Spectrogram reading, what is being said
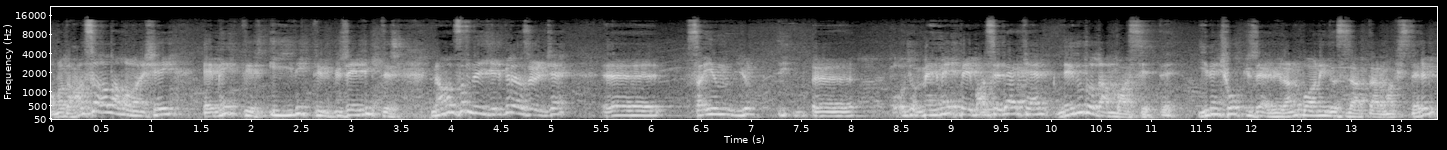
Ama daha sağlam olan şey emektir, iyiliktir, güzelliktir. Nazım'la ilgili biraz önce e, Sayın Yurt, e, Hocam Mehmet Bey bahsederken Neruda'dan bahsetti. Yine çok güzel bir anı. Bu anıyı da size aktarmak isterim.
